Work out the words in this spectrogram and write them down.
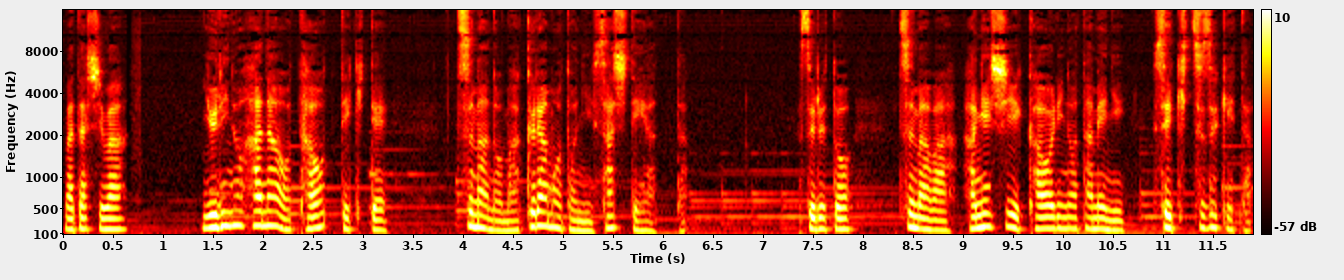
私は百合の花をたおってきて妻の枕元に刺してやった。すると妻は激しい香りのために咳き続けた。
